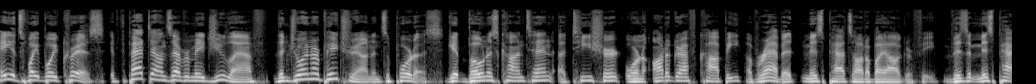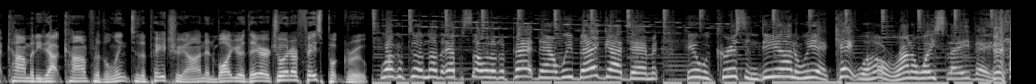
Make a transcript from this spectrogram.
Hey, it's White Boy Chris. If the Pat Downs ever made you laugh, then join our Patreon and support us. Get bonus content, a t-shirt, or an autographed copy of Rabbit, Miss Pat's autobiography. Visit MissPatComedy.com for the link to the Patreon, and while you're there, join our Facebook group. Welcome to another episode of the Pat Down. We back, goddammit. Here with Chris and Dion, and we had Kate with her runaway slave ass.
